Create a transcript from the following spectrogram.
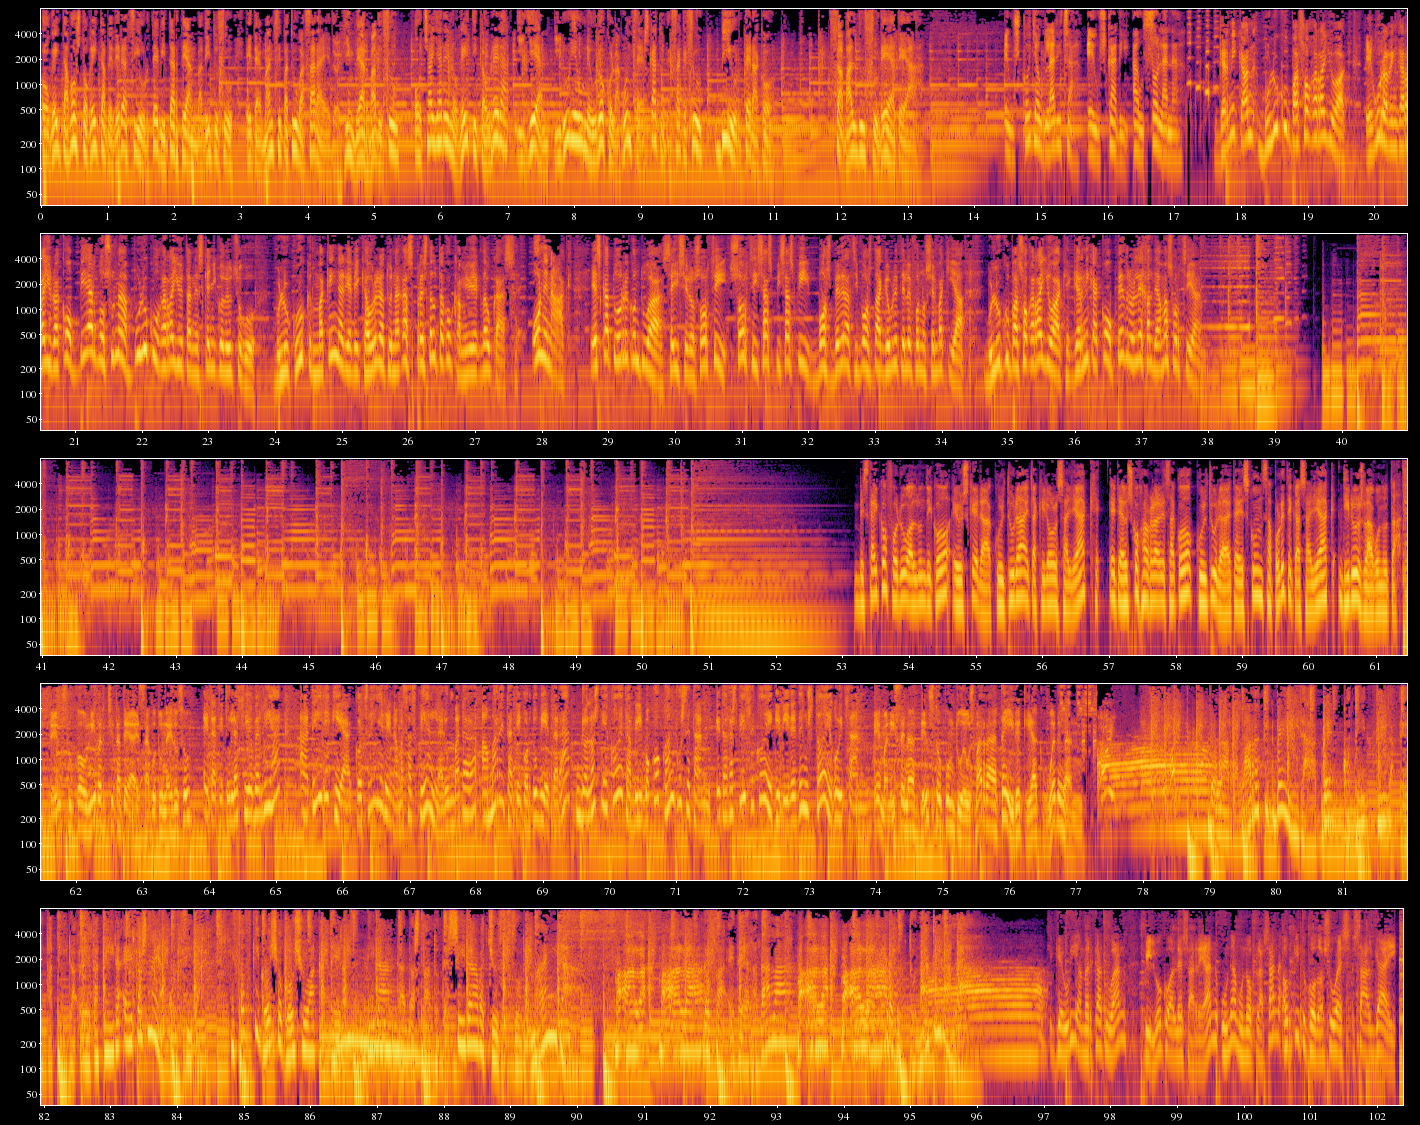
Hogeita bost hogeita bederatzi urte bitartean badituzu eta emantzipatu bazara edo egin behar baduzu, otxaiaren hogeitik aurrera hilean irureun euroko laguntza eskatu dezakezu bi urterako. Zabaldu zure atea. Eusko Jaurlaritza, Euskadi, Auzolana. Gernikan buluku baso garraioak, egurraren garraiorako behar dozuna buluku garraioetan eskainiko dutzugu. Bulukuk makeinariarik aurreratu nagaz prestautako kamioiak daukaz. Onenak, eskatu horrekontua 6 sortzi, sortzi zazpi zazpi, bos bederatzi bos da geure telefono zenbakia. Buluku baso garraioak, Gernikako Pedro Elejalde amazortzian. Bizkaiko foru aldundiko euskera, kultura eta kirol sailak eta eusko jaurlaritzako kultura eta hezkuntza politika sailak diruz lagunduta. Deustuko Unibertsitatea ezagutu nahi duzu? Eta titulazio berriak, ate irekiak otxailaren amazazpian larun bata, amarretatik ordubietara, Donostiako eta Bilboko kampusetan, eta gazteizeko egibide deusto egoitzan. Eman izena deusto.eus barra ate irekiak webean. Belarra larretik behira, beko eta tira eta osnea ontzira. Izozki goxo goxoak ateratzen dira, eta dastatu desira batxuz zure maira. Maala, maala, gauza ederra dala, maala, maala, produktu naturala. Geuria merkatuan, Bilboko aldezarrean, Unamuno plazan aurkituko dozu ez salgai.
